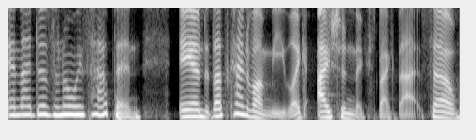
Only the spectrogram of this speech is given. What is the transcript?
and that doesn't always happen. And that's kind of on me. Like, I shouldn't expect that. So,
